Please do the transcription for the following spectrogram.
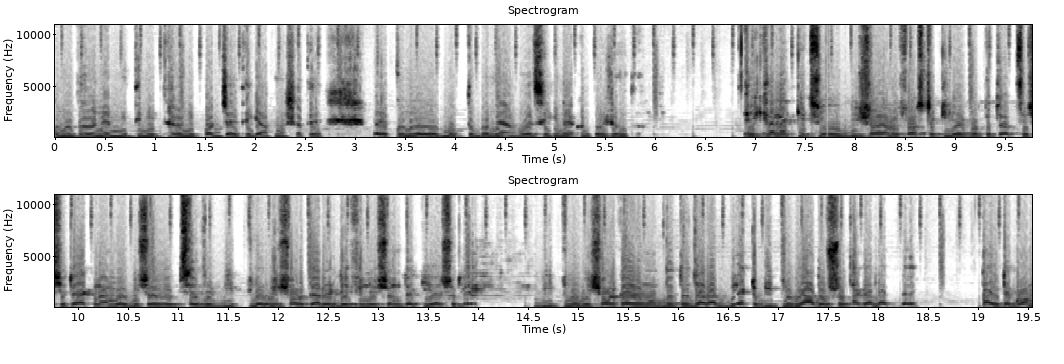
কোনো ধরনের নীতি নির্ধারণী পর্যায় থেকে আপনার সাথে কোনো বক্তব্য নেওয়া হয়েছে কিনা এখন পর্যন্ত? এইখানে কিছু বিষয় আমি ফার্স্টে ক্লিয়ার করতে চাচ্ছি। সেটা এক নম্বর বিষয় হচ্ছে যে বিপ্লবী সরকারের ডেফিনেশনটা কি আসলে? বিপ্লবী সরকারের মধ্যে তো যারা একটা বিপ্লবী আদর্শ থাকা লাগবে তাই এটা গণ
